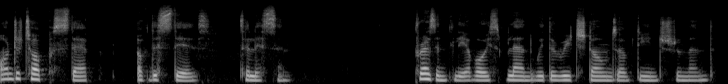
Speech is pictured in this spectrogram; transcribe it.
on the top step of the stairs to listen. Presently a voice blended with the rich tones of the instrument.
